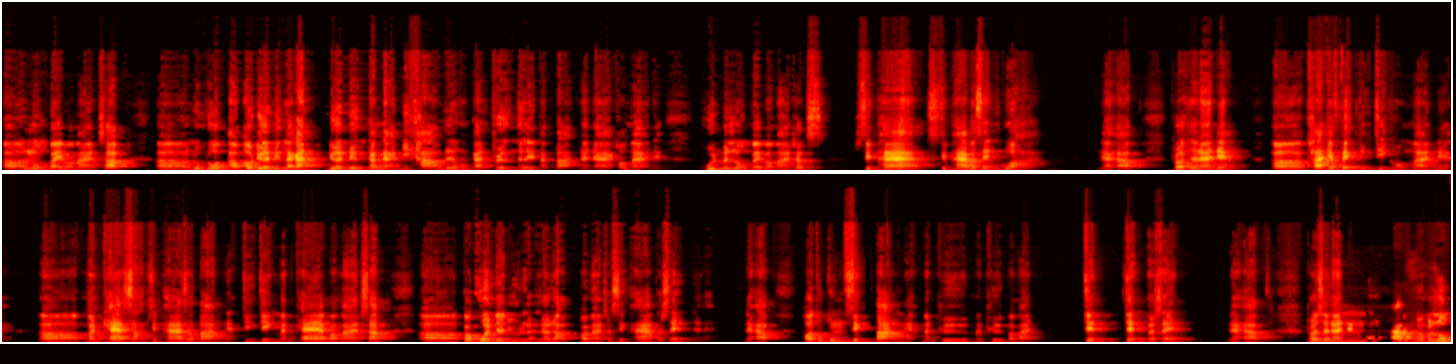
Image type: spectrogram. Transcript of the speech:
เอ่ออมลงไปประมาณสักเอ่อรวมๆเอาเอาเดือนหนึ่งแล้วกัน เดือนหนึ่งตั้งแต่มีข่าวเรื่องของการตรึงอะไรต่างๆ นานาเข้ามาเนี่ยหุ้นมันลงไปประมาณสัก 15 15กว่านะครับ เพราะฉะนั้นเนี่ยเอ่อถ้าเอฟเฟกจริง ๆ ของมันเนี่ยเอ่อมันแค่ 35 สตางค์เนี่ยจริง ๆ มันแค่ประมาณสักเอ่อก็ควรจะอยู่ระดับประมาณสักสิบห้าเปอร์เซ็นต์นั่นแหละนะครับเพราะอืทุกมๆสิบตังค์เนี่ยมันคือมันคือประมาณเจ็ดเจ็ดเปอร์เซ็นต์นะครับเพราะฉะนั้นอืมถ้าสมมติว่ามันลง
